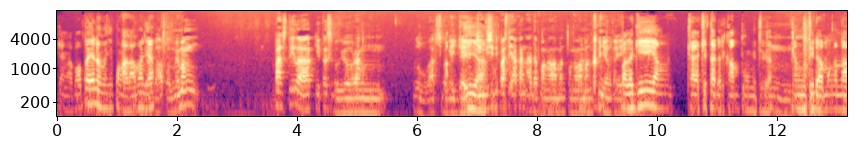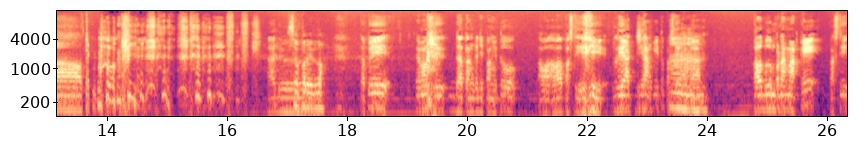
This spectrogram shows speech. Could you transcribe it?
yang nggak apa-apa ya namanya pengalaman ya. Nggak apa-apa. Memang pastilah kita sebagai orang luar sebagai gaijin Iya. di sini pasti akan ada pengalaman-pengalaman konyol kayak gitu. apalagi yang kayak kita dari kampung gitu ya Hmm. yang tidak mengenal teknologi Aduh. seperti itu Tapi memang sih datang ke Jepang itu awal-awal pasti lihat Jihangki itu pasti Hmm. agak kalau belum pernah make pasti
